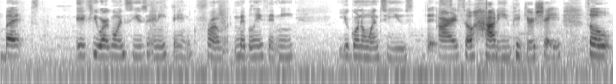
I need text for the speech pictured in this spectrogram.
but if you are going to use anything from Maybelline Fit Me you're going to want to use this. All right so how do you pick your shade? So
